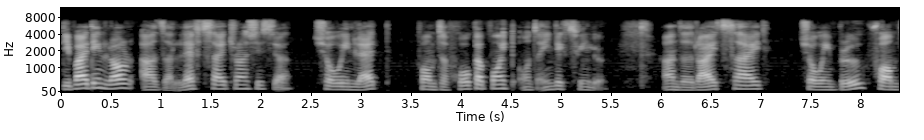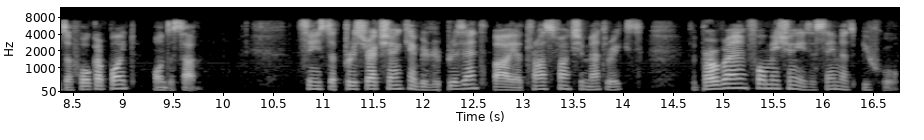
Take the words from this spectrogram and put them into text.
dividing rod as the left side transducer, showing red, forms the focal point on the index finger, and the right side, showing blue, forms the focal point on the sun. Since the preselection can be represented by a transfunction matrix, the problem formation is the same as before.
